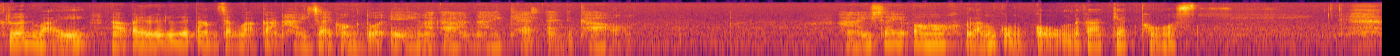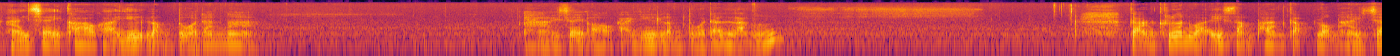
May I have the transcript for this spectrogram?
เคลื่อนไหวนะไปเรื่อย ๆ ตามจังหวะการหายใจของตัวเองนะคะใน cat and cow หายใจออกหลังโก่งๆนะคะ cat pose หายใจเข้าค่ะ ยืดลำตัวด้านหน้า หายใจออกค่ะ ยืดลำตัวด้านหลังการเคลื่อนไหวสัมพันธ์กับลมหายใจ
